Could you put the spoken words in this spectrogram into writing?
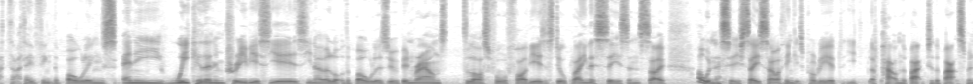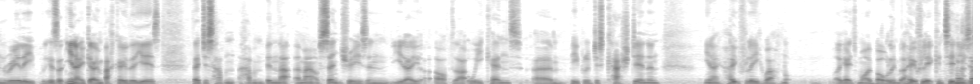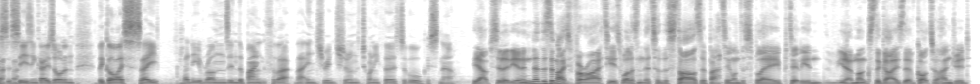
I, th- I, don't think the bowling's any weaker than in previous years. You know, a lot of the bowlers who have been round the last four or five years are still playing this season. So I wouldn't necessarily say so. I think it's probably a, a pat on the back to the batsmen, really, because you know, going back over the years, there just haven't haven't been that amount of centuries. And you know, after that weekend, um, people have just cashed in, and you know, hopefully, well, not against my bowling, but hopefully it continues as the season goes on. And the guys say plenty of runs in the bank for that that inch on the 23rd of August now. Yeah, absolutely. And there's a nice variety as well, isn't there, to the stars of batting on display, particularly in you know amongst the guys that have got to 100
